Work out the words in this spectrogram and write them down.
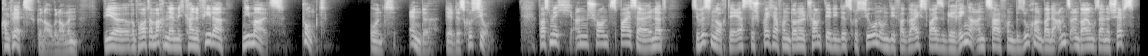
Komplett, genau genommen. Wir Reporter machen nämlich keine Fehler, niemals. Punkt. Und Ende der Diskussion. Was mich an Sean Spicer erinnert, Sie wissen noch, der erste Sprecher von Donald Trump, der die Diskussion um die vergleichsweise geringe Anzahl von Besuchern bei der Amtseinweihung seines Chefs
